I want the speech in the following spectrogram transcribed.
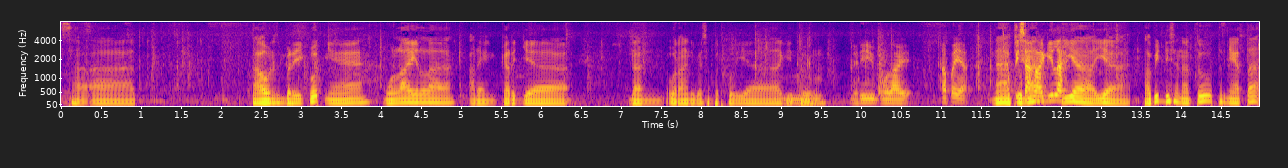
saat tahun berikutnya mulailah ada yang kerja dan orang juga sempat kuliah gitu. Hmm, jadi mulai apa ya? Nah, cuman lagi lah. iya iya, tapi di sana tuh ternyata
